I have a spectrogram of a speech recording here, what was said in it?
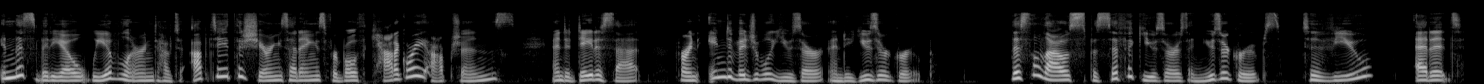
In this video, we have learned how to update the sharing settings for both category options and a dataset for an individual user and a user group. This allows specific users and user groups to view, edit,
